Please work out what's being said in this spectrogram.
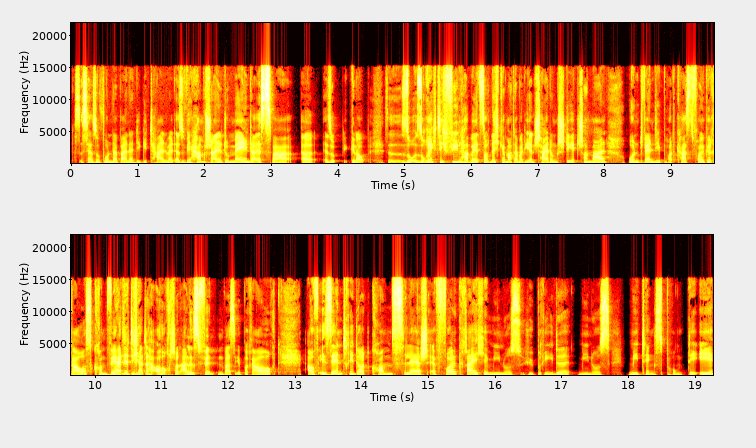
Das ist ja so wunderbar in der digitalen Welt. Also wir haben schon eine Domain, da ist zwar, äh, also genau, so, so richtig viel haben wir jetzt noch nicht gemacht, aber die Entscheidung steht schon mal. Und wenn die Podcast-Folge rauskommt, werdet ihr da auch schon alles finden, was ihr braucht. Auf esentri.com slash erfolgreiche hybride meetings.de.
